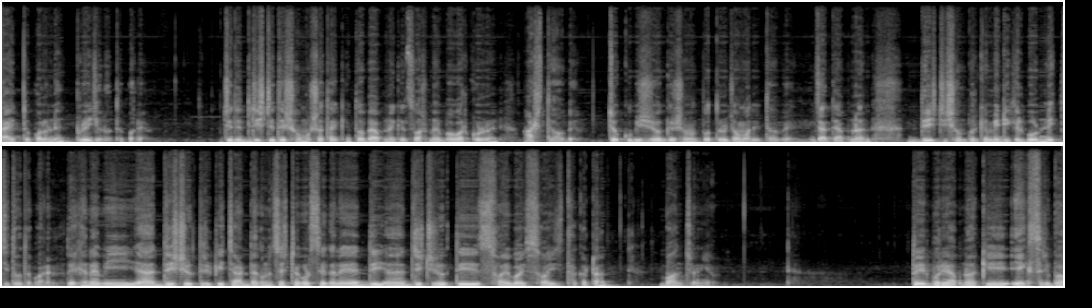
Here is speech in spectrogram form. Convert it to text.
দায়িত্ব পালনে প্রয়োজন হতে পারে। যদি দৃষ্টিতে সমস্যা থাকে তবে আপনাকে চশমা ব্যবহার করে আসতে হবে। চক্ষু বিশেষজ্ঞের সনদপত্র জমা দিতে হবে, যাতে আপনার দৃষ্টি সম্পর্কে মেডিকেল বোর্ড নিশ্চিত হতে পারেন। তো এখানে আমি দৃষ্টিশক্তির একটি চার্ট দেখানোর চেষ্টা করছি। এখানে দৃষ্টিশক্তি ছয় বাই ছয় থাকাটা বাঞ্ছনীয়। তো এরপরে আপনাকে এক্স রে বা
